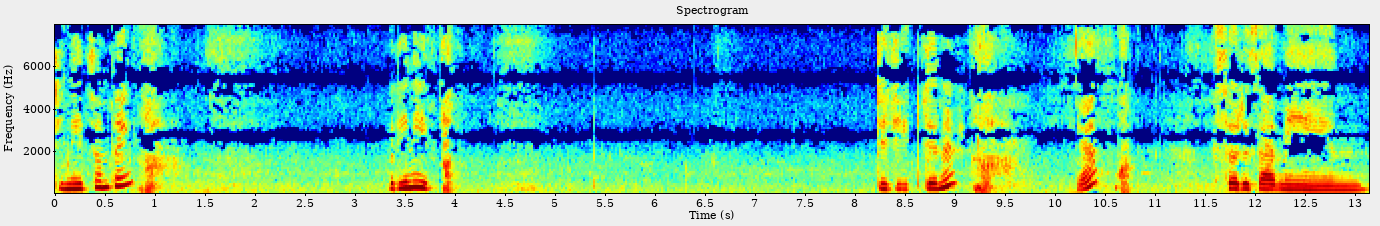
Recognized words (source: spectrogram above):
Do you need something? What do you need? Did you eat dinner? Yeah? So does that mean...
